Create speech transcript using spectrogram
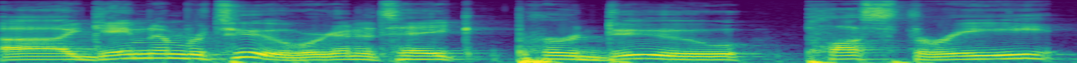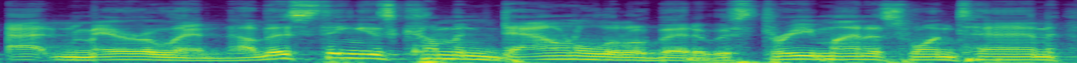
Uh, game number two, we're going to take Purdue plus three at Maryland. Now, this thing is coming down a little bit. It was three minus 110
